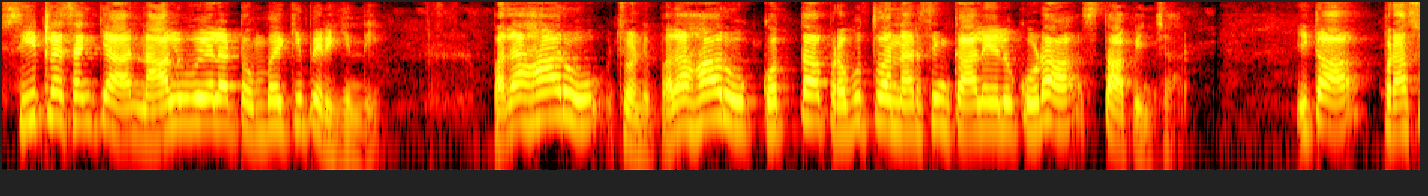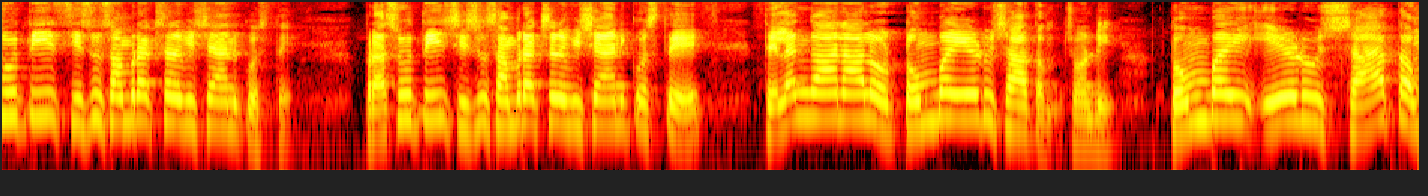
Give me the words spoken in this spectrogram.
సీట్ల సంఖ్య నాలుగు వేల తొంభైకి పెరిగింది. పదహారు చూడండి పదహారు కొత్త ప్రభుత్వ నర్సింగ్ కాలేజీలు కూడా స్థాపించారు. ఇక ప్రసూతి శిశు సంరక్షణ విషయానికి వస్తే ప్రసూతి శిశు సంరక్షణ విషయానికి వస్తే తెలంగాణలో తొంభై ఏడు శాతం చూడండి తొంభై ఏడు శాతం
